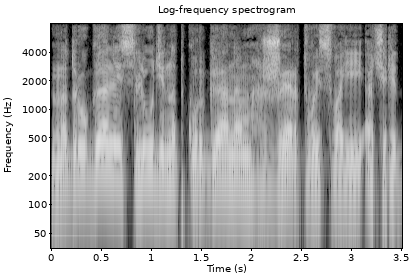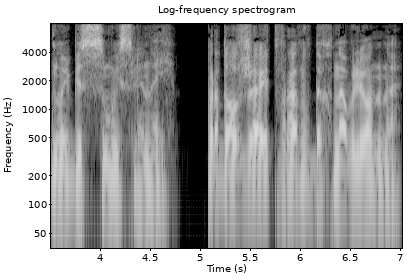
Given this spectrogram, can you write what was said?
Надругались люди над курганом жертвой своей очередной бессмысленной. Продолжает Вран вдохновленно.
